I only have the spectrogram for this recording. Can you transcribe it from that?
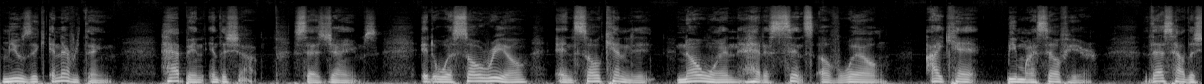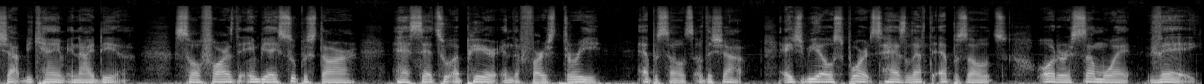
music, and everything happened in the shop, says James. It was so real and so candid, no one had a sense of, well, I can't be myself here. That's how the shop became an idea. So far as the NBA superstar has said to appear in the first three episodes of the shop. HBO Sports has left the episodes order somewhat vague,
